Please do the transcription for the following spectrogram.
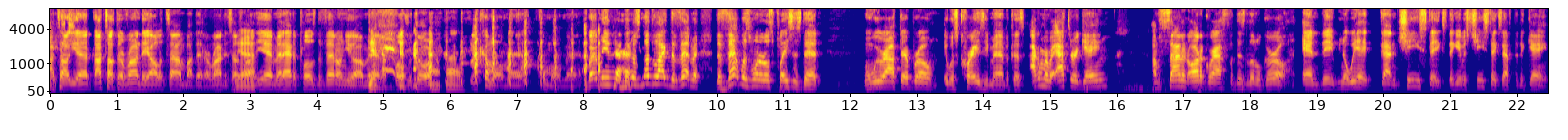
I talk, yeah, I talk to Rondé all the time about that. And Rondé tells Yeah. me, yeah, man, I had to close the vet on you all, man. I closed the door. Like, come on, man. Come on, man. But I mean, there's nothing like the vet, man. The vet was one of those places that when we were out there, bro, it was crazy, man, because I can remember after a game, I'm signing autographs for this little girl. And they, you know, we had gotten cheesesteaks. They gave us cheesesteaks after the game.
